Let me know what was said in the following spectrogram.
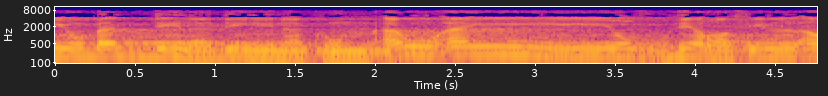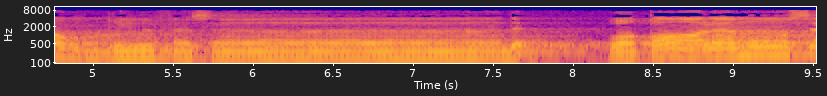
يبدل دينكم أو أن يظهر في الأرض الفساد وقال موسى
